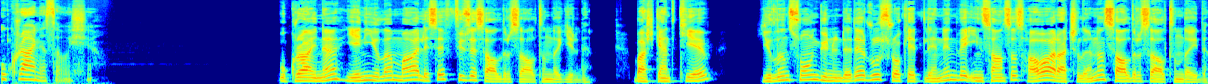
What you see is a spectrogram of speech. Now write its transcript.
Ukrayna Savaşı Ukrayna yeni yıla maalesef füze saldırısı altında girdi. Başkent Kiev, yılın son gününde de Rus roketlerinin ve insansız hava araçlarının saldırısı altındaydı.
